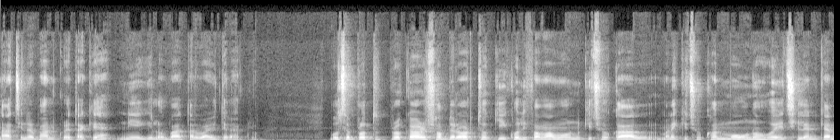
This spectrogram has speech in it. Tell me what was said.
না চেনার ভান করে তাকে নিয়ে গেল বা তার বাড়িতে রাখল। বলছে, প্রত্যুত প্রকার শব্দের অর্থ কি? খলিফা মামুন কিছুকাল মানে কিছুক্ষণ মৌন হয়েছিলেন কেন?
